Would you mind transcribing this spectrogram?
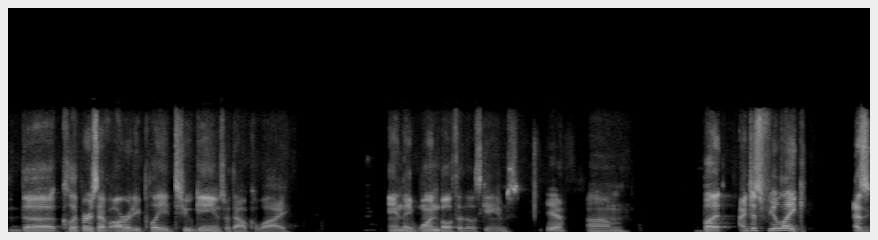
the Clippers have already played two games without Kawhi, and they won both of those games. Yeah. Um, but I just feel like, as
